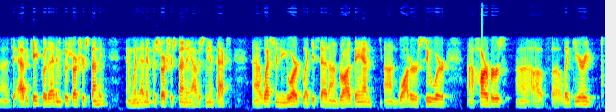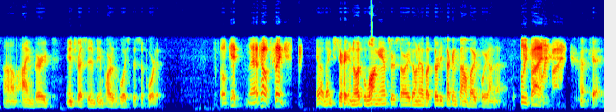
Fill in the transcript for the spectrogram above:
uh, to advocate for that infrastructure spending. And when that infrastructure spending obviously impacts uh, Western New York, like you said, on broadband, on water, sewer, uh, harbors uh, of uh, Lake Erie, um, I am very interested in being part of the voice to support it. Okay, that helps. Thanks. Yeah, thanks, Jerry. I know it's a long answer. Sorry, I don't have a 30 second soundbite for you on that. Really fine. Okay.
